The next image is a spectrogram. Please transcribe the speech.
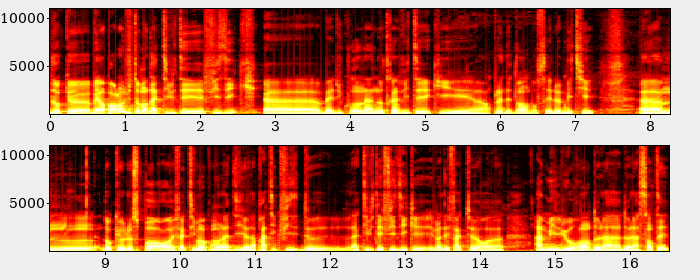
donc euh, ben, en parlant justement d'activité physique, euh, ben, du coup on a notre invité qui est euh, en plein dedans, donc c'est le métier. Euh, donc euh, le sport, effectivement, comme on l'a dit, la pratique de l'activité physique est, l'un des facteurs euh, améliorants de la, santé.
